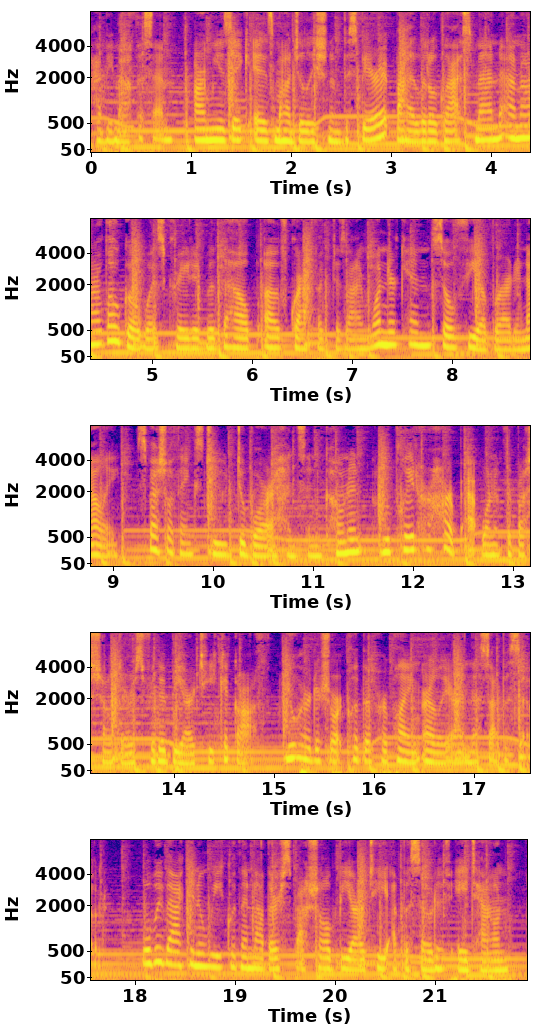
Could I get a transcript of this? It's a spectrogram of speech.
Abby Matheson. Our music is Modulation of the Spirit by Little Glass Men, and our logo was created with the help of graphic design wonderkin Sophia Berardinelli. Special thanks to Deborah Henson Conant, who played her harp at one of the bus shelters for the BRT kickoff. You heard a short clip of her playing earlier in this episode. We'll be back in a week with another special BRT episode of A Town.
